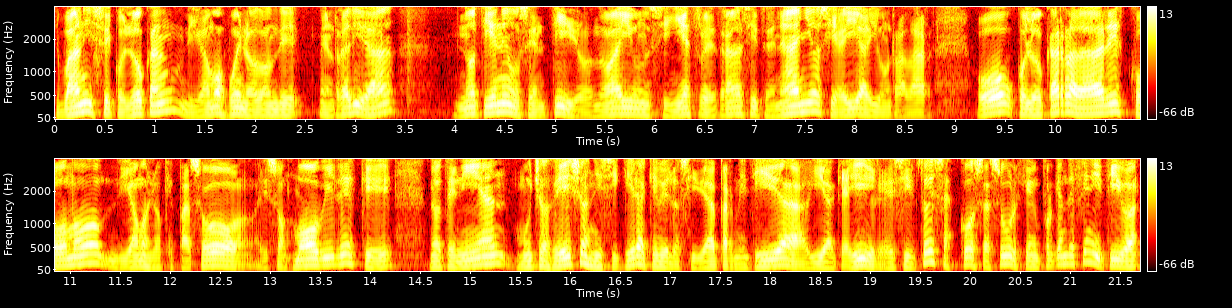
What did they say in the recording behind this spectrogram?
Van y se colocan, digamos, bueno, donde en realidad no tiene un sentido, no hay un siniestro de tránsito en años y ahí hay un radar. O colocar radares como, digamos, lo que pasó, esos móviles que no tenían, muchos de ellos, ni siquiera qué velocidad permitida había que ir. Es decir, todas esas cosas surgen, porque en definitiva,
